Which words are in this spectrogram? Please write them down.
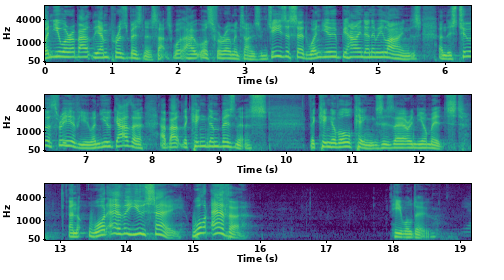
When you are about the emperor's business, that's what, how it was for Roman times. And Jesus said, When you're behind enemy lines and there's two or three of you and you gather about the kingdom business, the king of all kings is there in your midst. And whatever you say, whatever, he will do. Yeah.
